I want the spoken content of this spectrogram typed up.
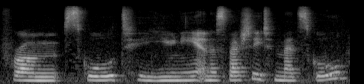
from school to uni and especially to med school,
